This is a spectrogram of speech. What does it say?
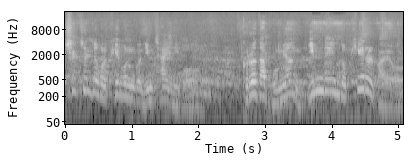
실질적으로 피해 보는 건 임차인이고 그러다 보면 임대인도 피해를 봐요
